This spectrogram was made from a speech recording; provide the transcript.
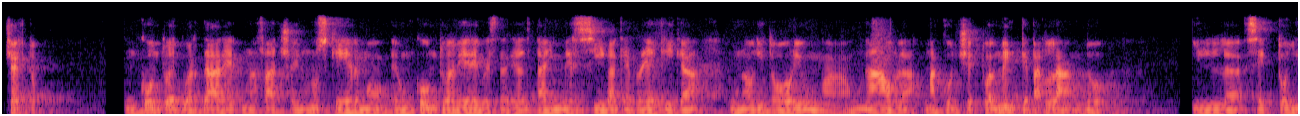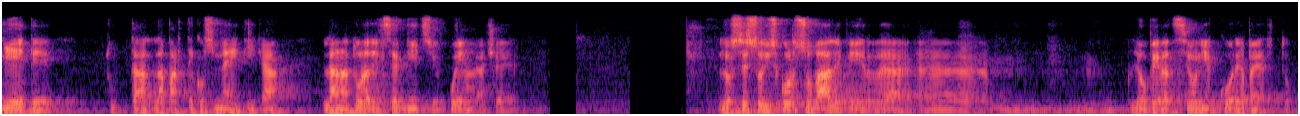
Certo, un conto è guardare una faccia in uno schermo e un conto è avere questa realtà immersiva che replica un auditorium, un'aula, ma concettualmente parlando il, se togliete tutta la parte cosmetica, la natura del servizio è quella. Cioè, lo stesso discorso vale per eh, le operazioni a cuore aperto.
